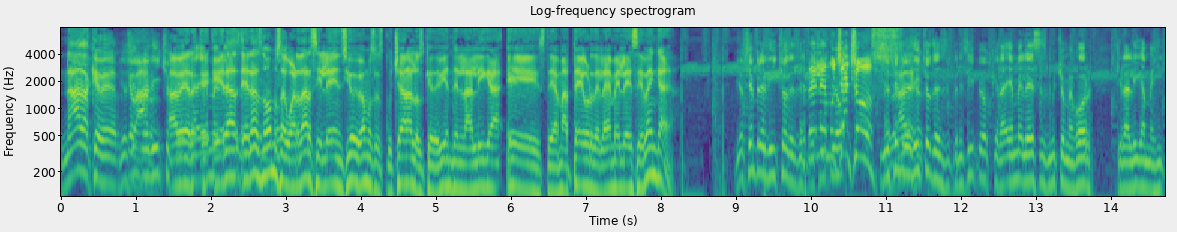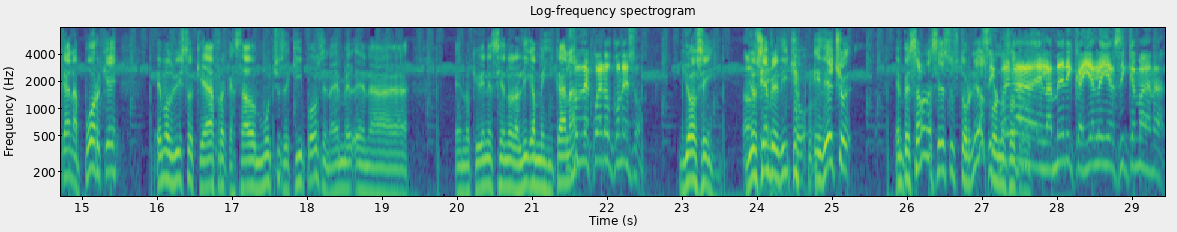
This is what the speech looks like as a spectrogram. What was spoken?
Nada que ver. Qué siempre he dicho A ver, eh, eras, eras, no vamos a guardar silencio y vamos a escuchar a los que defienden la liga este amateur de la MLS. Venga. Yo siempre he dicho desde el Dele, principio. muchachos. Yo siempre he dicho desde el principio que la MLS es mucho mejor que la Liga Mexicana porque hemos visto que ha fracasado muchos equipos en, la M- en, la- en lo que viene siendo la Liga Mexicana. ¿Estás de acuerdo con eso? Yo sí. Yo siempre he dicho. Y de hecho, empezaron a hacer estos torneos Si por juega nosotros. el América y el AFC, ¿qué va a ganar?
